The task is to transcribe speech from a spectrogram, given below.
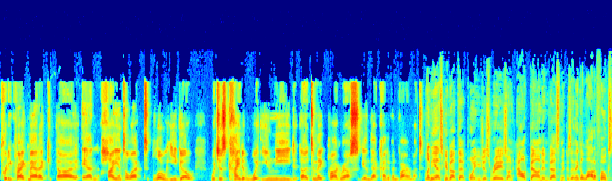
pretty pragmatic uh, and high intellect, low ego, which is kind of what you need uh, to make progress in that kind of environment. Let me ask you about that point you just raised on outbound investment, because I think a lot of folks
